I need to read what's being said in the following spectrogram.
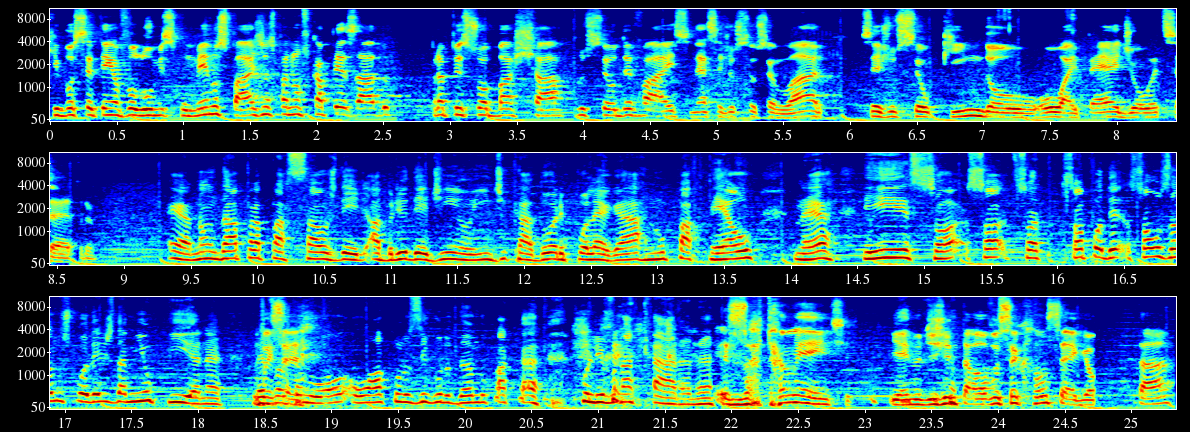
que, você tenha volumes com menos páginas para não ficar pesado para a pessoa baixar para o seu device, né? Seja o seu celular, seja o seu Kindle ou iPad ou etc. É, não dá para passar os dedos, abrir o dedinho, indicador e polegar no papel, né? E só, só, só, só, poder, só usando os poderes da miopia, né? É. Levantando é. o, o, óculos e grudando com, a, com o livro na cara, né? Exatamente. E aí no digital você consegue aumentar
